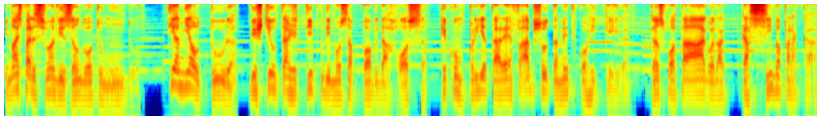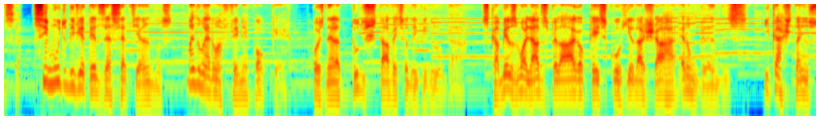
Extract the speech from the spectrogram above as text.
e mais parecia uma visão do outro mundo. Tinha a minha altura, vestia um traje típico de moça pobre da roça, que cumpria tarefa absolutamente corriqueira: transportar água da cacimba para casa. Se muito devia ter 17 anos, mas não era uma fêmea qualquer, pois nela tudo estava em seu devido lugar. Os cabelos molhados pela água que escorria da jarra eram grandes e castanhos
